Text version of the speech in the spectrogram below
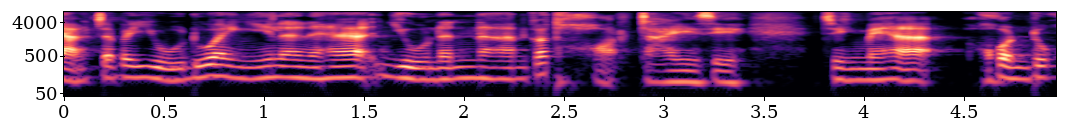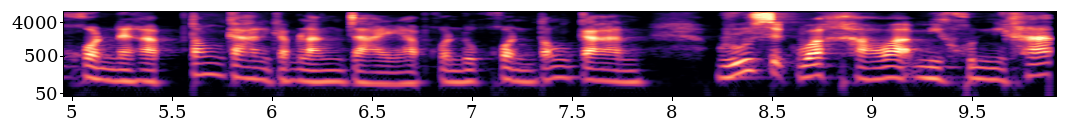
อยากจะไปอยู่ด้วยอย่างนี้เลยนะฮะอยู่นานๆก็ถอดใจสิ จริงไหมฮะคนทุกคนนะครับต้องการกำลังใจครับคนทุกคนต้องการรู้สึกว่าเขาอะมีคุณค่า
